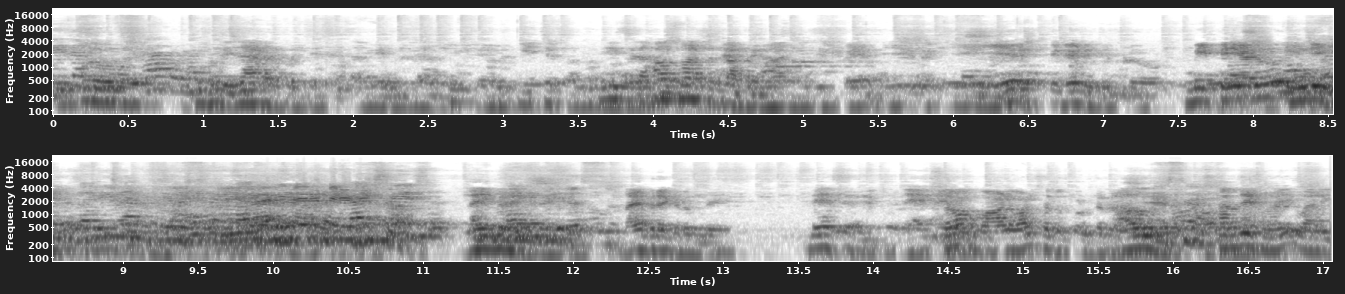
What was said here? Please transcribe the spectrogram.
ఇప్పుడు ఇప్పుడు టీచర్స్ హౌస్ మాస్టర్ ఏ పీరియడ్ ఇది ఇప్పుడు మీ పీరియడ్ హిందీ లైబ్రరీ లైబ్రరీ ఎక్కడ ఉంది? సో వాళ్ళు వాళ్ళు చదువుకుంటున్నారు. సబ్జెక్ట్ పోయి వాళ్ళు.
